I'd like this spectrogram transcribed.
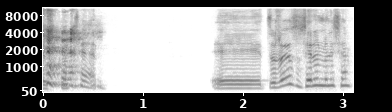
escuchan. Eh, ¿Tus redes sociales, Melissa?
